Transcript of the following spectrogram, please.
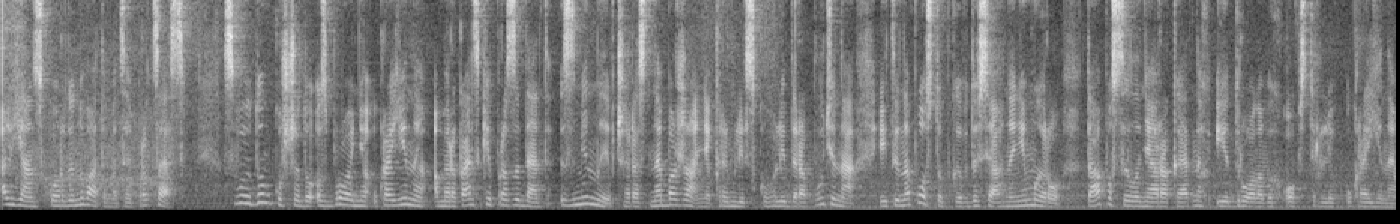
Альянс координуватиме цей процес. Свою думку щодо озброєння України американський президент змінив через небажання кремлівського лідера Путіна йти на поступки в досягненні миру та посилення ракетних і дронових обстрілів України.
